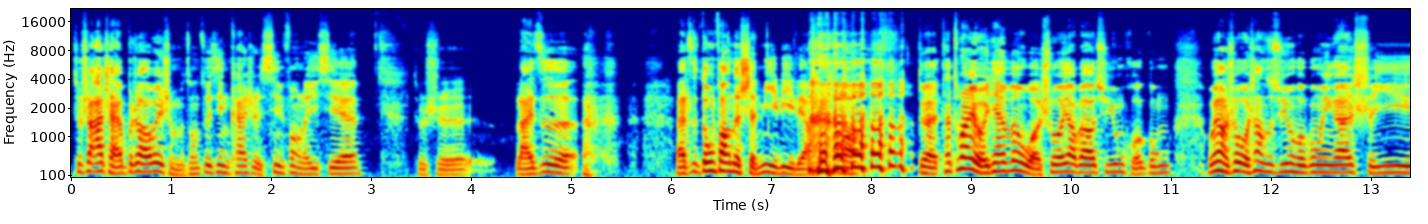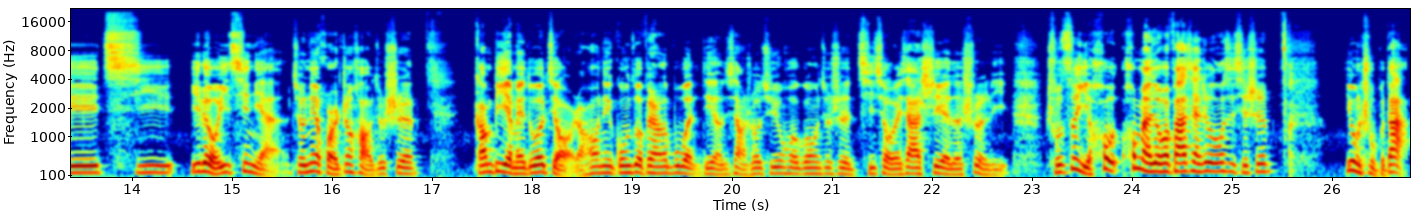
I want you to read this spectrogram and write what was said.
就是阿柴不知道为什么从最近开始信奉了一些，就是来自来自东方的神秘力量。啊、对他突然有一天问我说要不要去雍和宫，我想说我上次去雍和宫应该是一七一六一七年，就那会儿正好就是。刚毕业没多久，然后那个工作非常的不稳定，就想说去雍和宫，就是祈求一下事业的顺利。除此以后，后面就会发现这个东西其实用处不大，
